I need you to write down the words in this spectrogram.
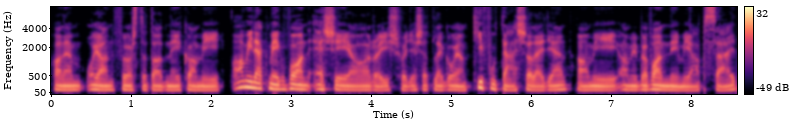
hanem olyan firstet adnék, ami, aminek még van esélye arra is, hogy esetleg olyan kifutása legyen, ami, amiben van némi upside.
